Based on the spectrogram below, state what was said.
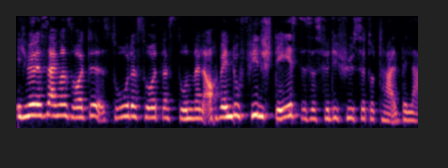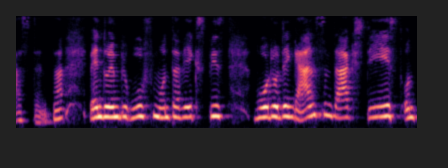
Ich würde sagen, man sollte so oder so etwas tun, weil auch wenn du viel stehst, ist es für die Füße total belastend. Ne? Wenn du in Berufen unterwegs bist, wo du den ganzen Tag stehst und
